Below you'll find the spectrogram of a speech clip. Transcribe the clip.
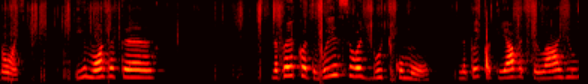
Ось. І можете, наприклад, висилати будь-кому. Наприклад, я висилаю.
